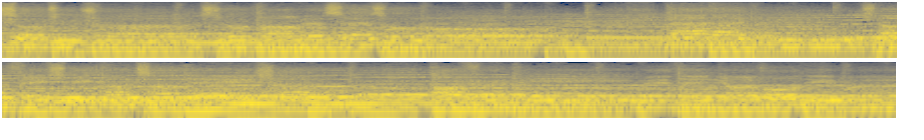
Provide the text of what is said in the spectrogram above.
so to trust your promises, O Lord, that I lose not faith's sweet consolation, offered me within your holy word.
